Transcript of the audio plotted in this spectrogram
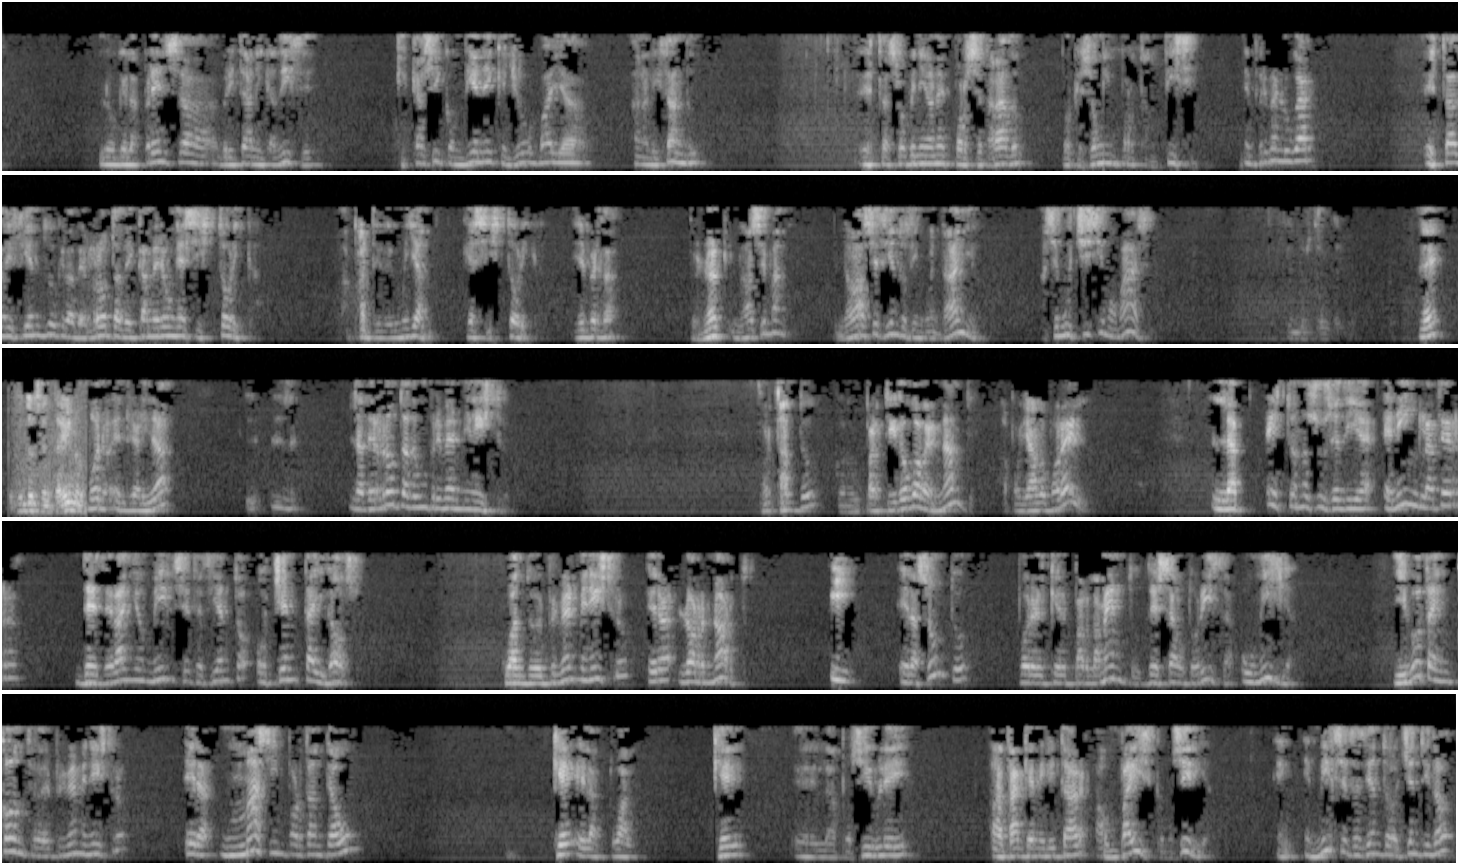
lo que la prensa británica dice que casi conviene que yo vaya analizando estas opiniones por separado porque son importantísimas. En primer lugar, está diciendo que la derrota de Cameron es histórica, aparte de humillante, que es histórica. Y es verdad, pero no, no hace más no hace 150 años, hace muchísimo más. 131. ¿Eh? Bueno, en realidad, la derrota de un primer ministro, por tanto, con un partido gobernante, apoyado por él. La, esto no sucedía en Inglaterra desde el año 1782, cuando el primer ministro era Lord North y el asunto por el que el Parlamento desautoriza, humilla y vota en contra del primer ministro era más importante aún que el actual, que eh, la posible ataque militar a un país como Siria. En, en 1782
